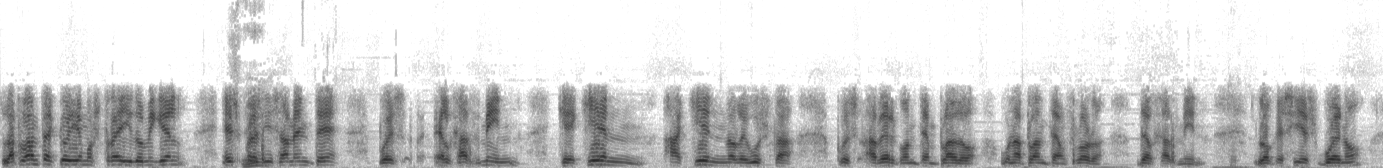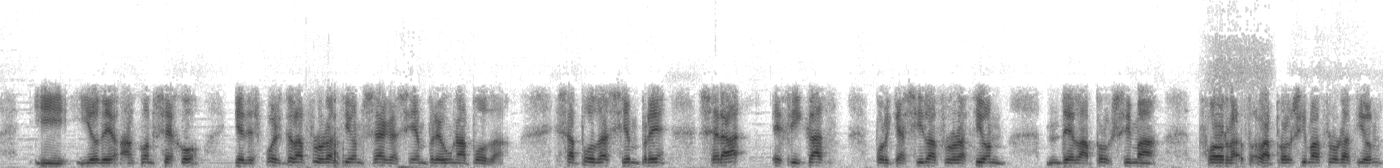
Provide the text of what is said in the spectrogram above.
La planta que hoy hemos traído, Miguel, es precisamente pues el jazmín, que quien, a quien no le gusta pues haber contemplado una planta en flor del jazmín. Lo que sí es bueno, y yo aconsejo que después de la floración se haga siempre una poda. Esa poda siempre será eficaz porque así la floración de la próxima la próxima floración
